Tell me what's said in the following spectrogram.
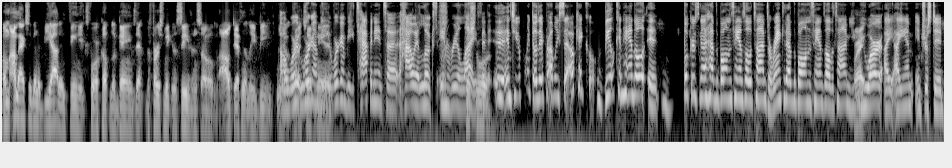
Um, I'm actually going to be out in Phoenix for a couple of games that the first week of the season. So I'll definitely be. Oh, know, we're, we're going to be, we're going to be tapping into how it looks in real life. Sure. And, and to your point though, they probably said, okay, cool. Beal can handle it. Booker's going to have the ball in his hands all the time. Durant could have the ball in his hands all the time. You, right. you are, I, I am interested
